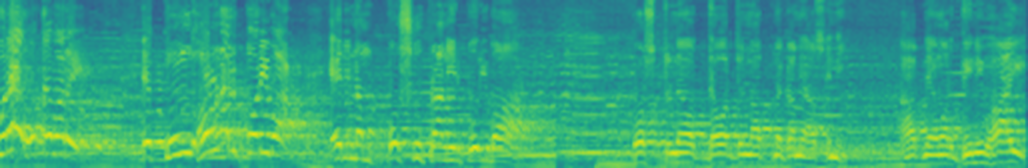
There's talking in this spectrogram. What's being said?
করে হতে পারে? এ কোন ধরনের পরিবার? এর নাম পশু প্রাণীর পরিবার। কষ্ট নেওয়া দেওয়ার জন্য আপনাকে আমি আসিনি। আপনি আমার দিনী ভাই।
